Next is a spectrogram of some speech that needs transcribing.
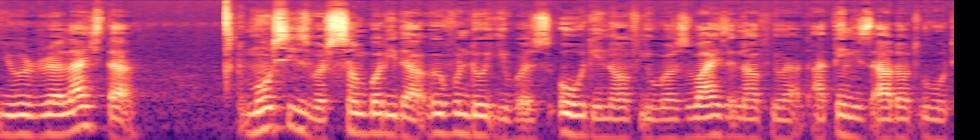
You would realize that Moses was somebody that, even though he was old enough, he was wise enough, he had attained his adulthood,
